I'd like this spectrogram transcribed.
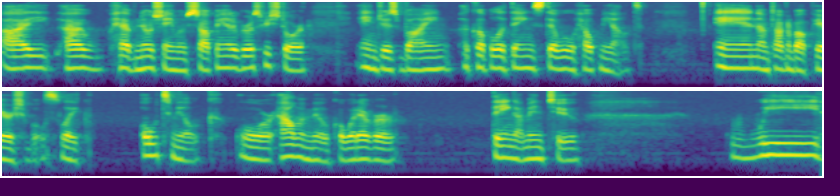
I, I have no shame of stopping at a grocery store and just buying a couple of things that will help me out. And I'm talking about perishables like oat milk or almond milk or whatever thing I'm into. We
